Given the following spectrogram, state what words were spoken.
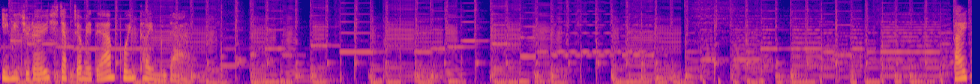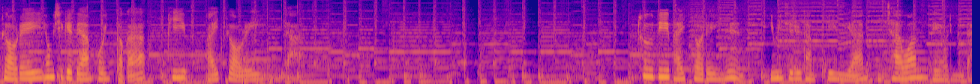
이미줄의 시작점에 대한 포인터입니다. 바이트 어레이 형식에 대한 포인터가 p 바이트 어레이입니다. 2D 바이트 어레이는 이미지를 담기 위한 2차원 배열입니다.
